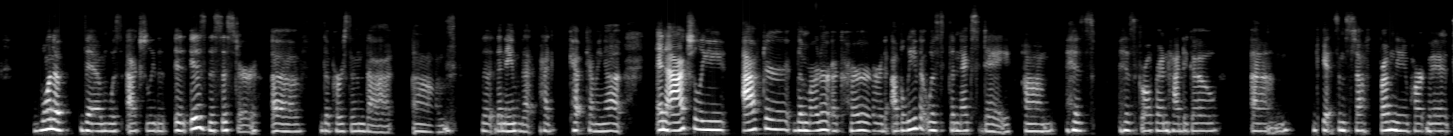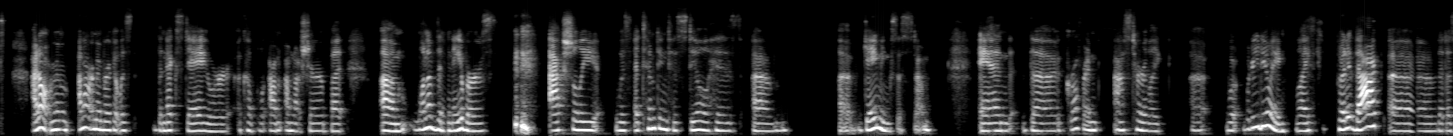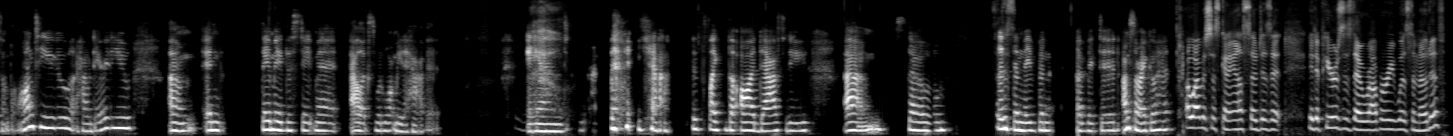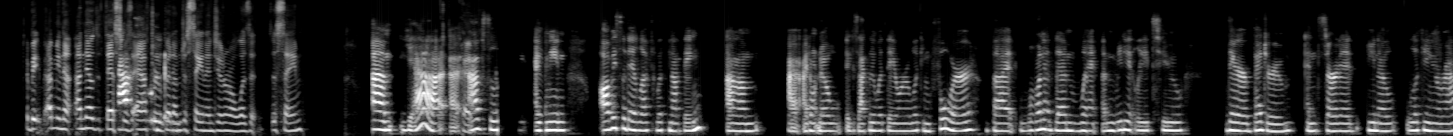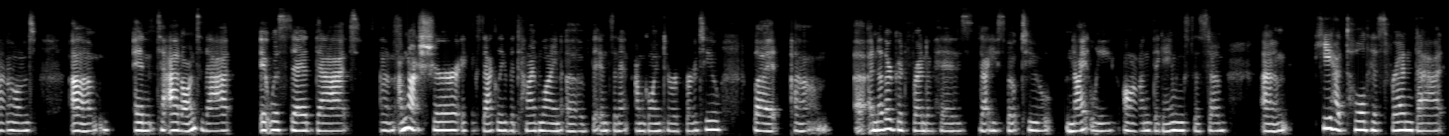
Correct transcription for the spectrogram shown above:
one of them was actually the is the sister of the person that um the the name that had kept coming up. And actually after the murder occurred i believe it was the next day um his his girlfriend had to go um get some stuff from the apartment. I don't remember. I don't remember if it was the next day or a couple. I'm I'm not sure, but um, one of the neighbors actually was attempting to steal his um, uh, gaming system, and the girlfriend asked her like, uh, "What what are you doing? Like, put it back. Uh, that doesn't belong to you. How dare you?" Um, and they made the statement, "Alex would want me to have it," and yeah, it's like the audacity. Um, so, so since then, they've been evicted. I'm sorry, go ahead. Oh, I was just going to ask. So, does it? It appears as though robbery was the motive. I mean, I, mean, I know that this Absolutely. was after, but I'm just saying in general, was it the same? Um, yeah, okay. absolutely. I mean, obviously they left with nothing. Um, I, I don't know exactly what they were looking for, but one of them went immediately to their bedroom and started, you know, looking around. Um, and to add on to that, it was said that um, I'm not sure exactly the timeline of the incident I'm going to refer to, but um, another good friend of his that he spoke to nightly on the gaming system, um, he had told his friend that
